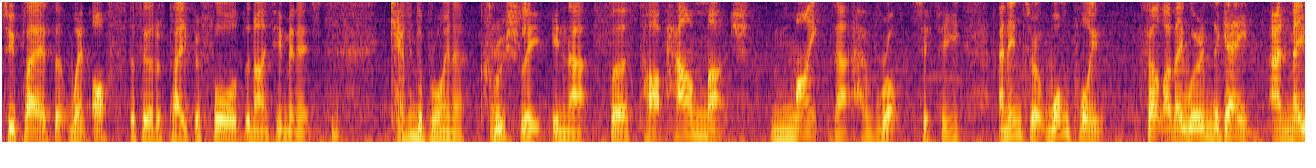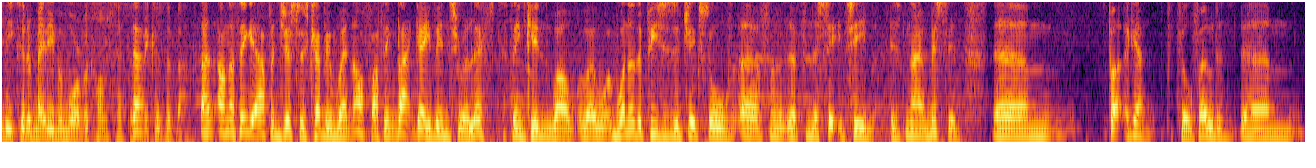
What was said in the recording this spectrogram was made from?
two players that went off the field of play before the 90 minutes. Kevin De Bruyne, crucially yeah. in that first half. How much might that have rocked City? And Inter at one point felt like they were in the game and maybe could have made even more of a contest because of that. And, and, I think it happened just as Kevin went off. I think that gave Inter a lift, thinking, well, one of the pieces of jigsaw uh, from, the, from the City team is now missing. Um, but again, Phil Foden. Um,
